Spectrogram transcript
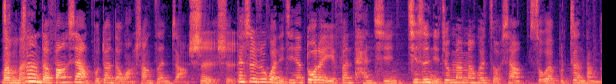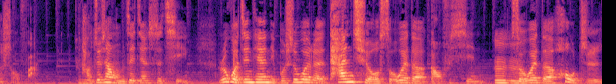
朝正的方向不断的往上增长。是是。但是如果你今天多了一份贪心，其实你就慢慢会走向所谓不正当的手法。好，就像我们这件事情，如果今天你不是为了贪求所谓的高薪，嗯，所谓的厚职，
